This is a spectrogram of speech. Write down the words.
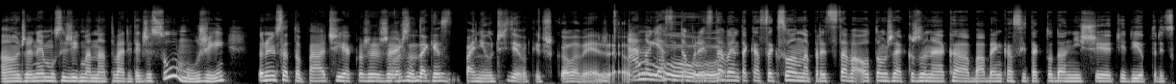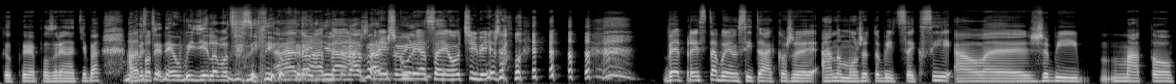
ale on, že nemusíš ich mať na tvári. Takže sú muži, ktorým sa to páči, akože, že... Možno také pani učiteľky v škole, vie, že... Áno, ja si to predstavujem, taká sexuálna predstava o tom, že akože nejaká babenka si takto dá nižšie tie dioptrické okuliare pozrie na teba. Ale Vôbec pot- neuvidí, lebo cez ty Áno, a, a, a sa jej oči, vieš, ale... Ve, predstavujem si to ako, že áno, môže to byť sexy, ale že by ma to...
